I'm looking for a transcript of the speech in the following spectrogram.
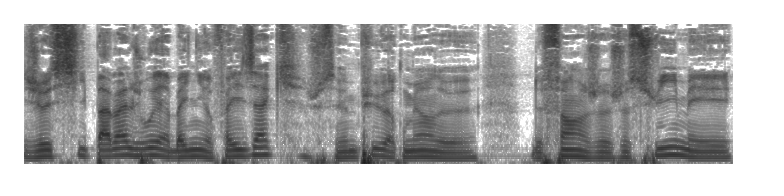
J'ai aussi pas mal joué à Binding of Isaac. Je sais même plus à combien de, de fins je, suis, mais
